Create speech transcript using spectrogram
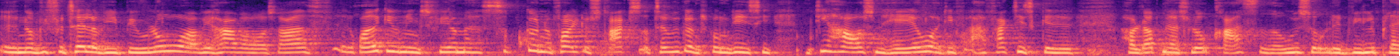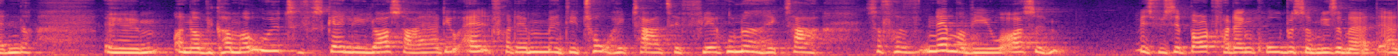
øh, når vi fortæller, at vi er biologer, og vi har vores eget rådgivningsfirma, så begynder folk jo straks at tage udgangspunkt i at sige, at de har også en have, og de har faktisk øh, holdt op med at slå græsset og udså lidt vilde planter. Øhm, og når vi kommer ud til forskellige lodsejere, det er jo alt fra dem med de to hektar til flere hundrede hektar, så fornemmer vi jo også hvis vi ser bort fra den gruppe, som ligesom er, er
